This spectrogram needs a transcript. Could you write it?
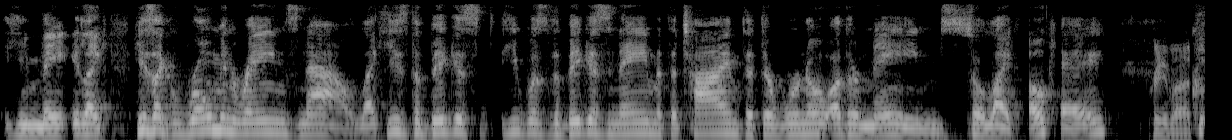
he made like he's like Roman Reigns now. Like he's the biggest he was the biggest name at the time that there were no other names. So like okay, Pretty much. c-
